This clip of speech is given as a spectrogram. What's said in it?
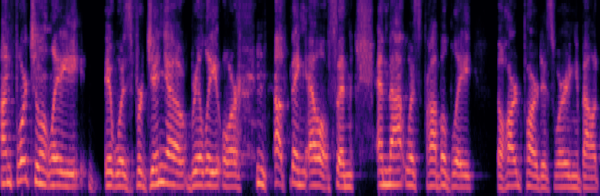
unfortunately, it was Virginia, really, or nothing else, and and that was probably the hard part is worrying about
